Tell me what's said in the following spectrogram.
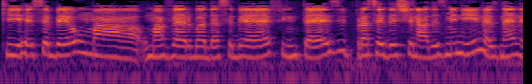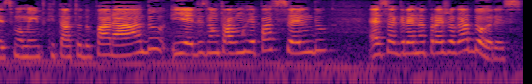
que recebeu uma, uma verba da CBF em tese para ser destinada às meninas, né? Nesse momento que está tudo parado, e eles não estavam repassando essa grana para jogadoras.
